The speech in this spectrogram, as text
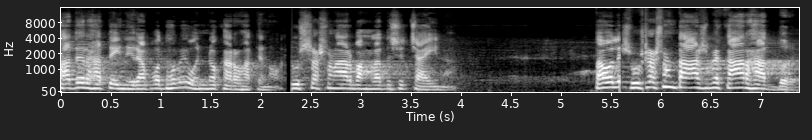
তাদের হাতেই নিরাপদ হবে, অন্য কারও হাতে নয়। দুঃশাসন আর বাংলাদেশে চাই না। তাহলে সুশাসনটা আসবে কার হাত ধরে?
